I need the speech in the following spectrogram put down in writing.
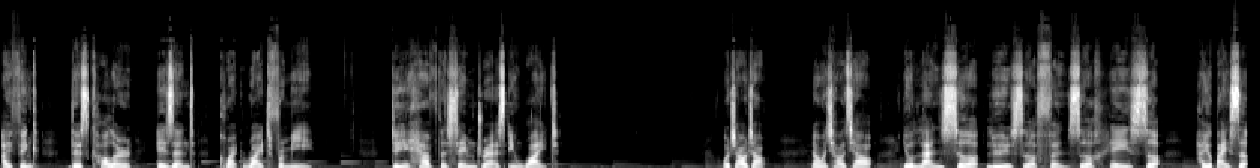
I think this color isn't quite right for me. Do you have the same dress in white? 我找找， 让我瞧瞧，有蓝色、绿色、粉色、黑色，还有白色，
